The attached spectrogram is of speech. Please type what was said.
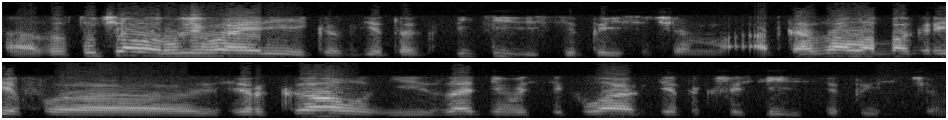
А, застучала рулевая рейка где-то к 50 тысячам. Отказал обогрев э, зеркал и заднего стекла где-то к 60 тысячам.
